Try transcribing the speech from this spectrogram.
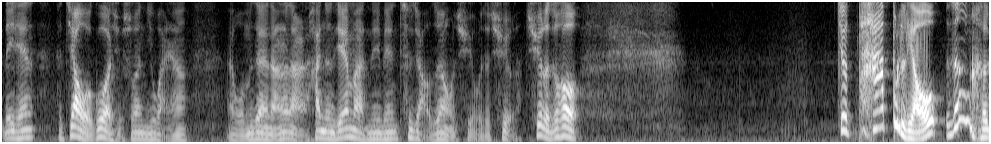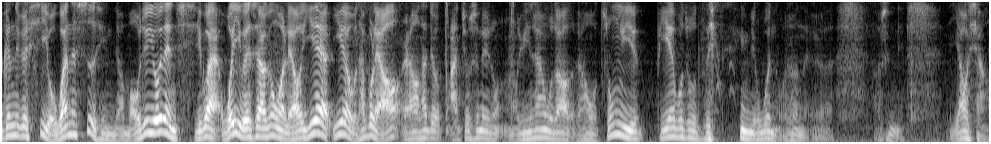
那天他叫我过去，说你晚上，哎，我们在哪儿哪儿汉正街嘛那边吃饺子，让我去，我就去了。去了之后，就他不聊任何跟这个戏有关的事情，你知道吗？我就有点奇怪，我以为是要跟我聊业业务，他不聊，然后他就啊，就是那种云山雾罩的。然后我终于憋不住自己，就问我说：“那个老师，你要想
